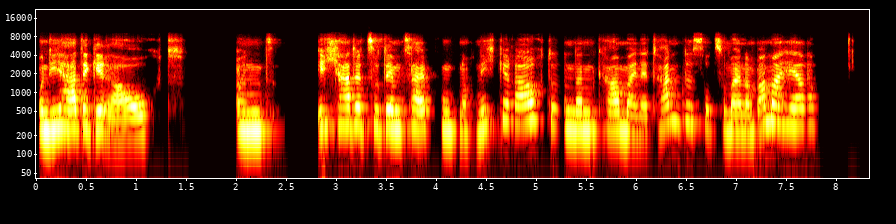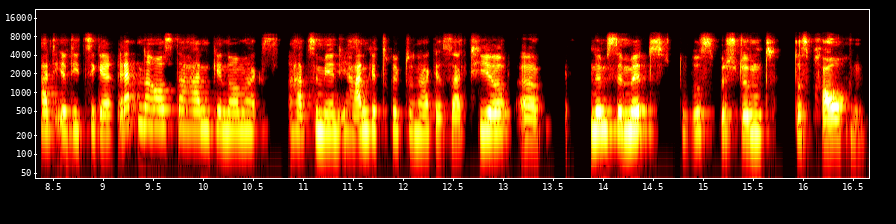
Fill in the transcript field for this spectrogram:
und die hatte geraucht. Und ich hatte zu dem Zeitpunkt noch nicht geraucht und dann kam meine Tante so zu meiner Mama her, hat ihr die Zigaretten aus der Hand genommen, hat, hat sie mir in die Hand gedrückt und hat gesagt, hier, äh, nimm sie mit, du wirst bestimmt das brauchen.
